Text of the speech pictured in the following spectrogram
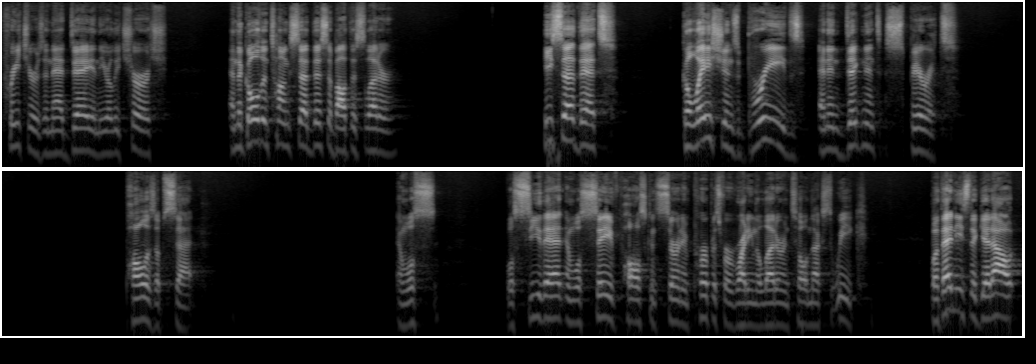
preachers in that day in the early church. And the Golden Tongue said this about this letter he said that Galatians breathes an indignant spirit. Paul is upset. And we'll, we'll see that and we'll save Paul's concern and purpose for writing the letter until next week. But that needs to get out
